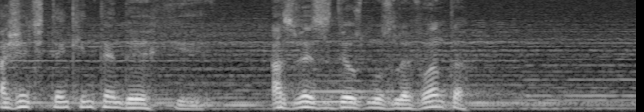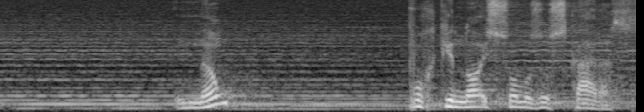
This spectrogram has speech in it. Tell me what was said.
a gente tem que entender que às vezes Deus nos levanta não porque nós somos os caras.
